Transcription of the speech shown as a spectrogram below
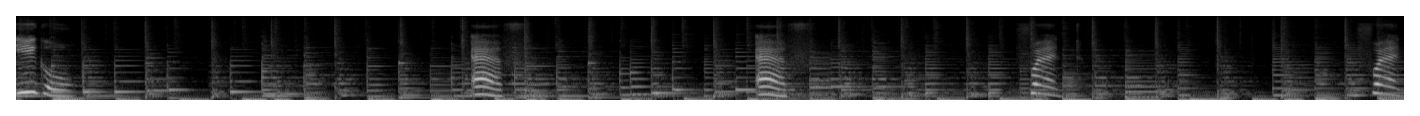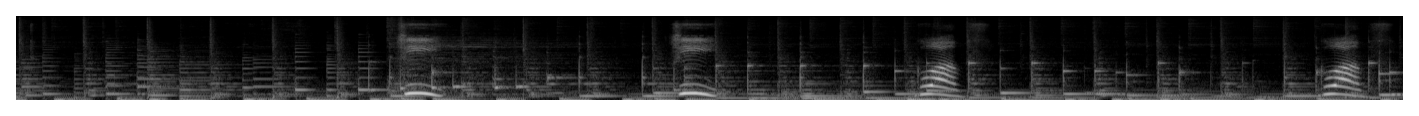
eagle. F. F. Friend. Friend. G. G. Gloves. Gloves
